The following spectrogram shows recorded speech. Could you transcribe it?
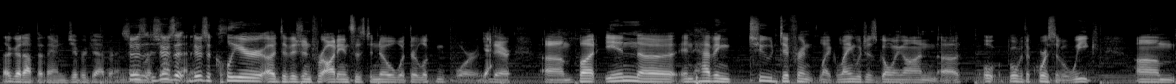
they'll good up there and jibber jabber. So there's, there's a there's a clear uh, division for audiences to know what they're looking for Yeah. there. Um, but in uh, in having two different like languages going on uh, over the course of a week, um,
